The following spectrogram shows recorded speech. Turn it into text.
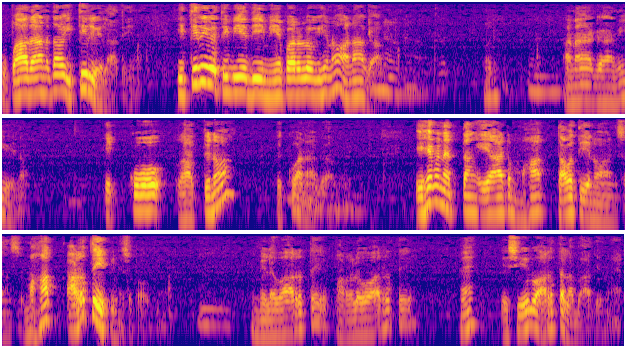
උපාදාන තව ඉතිරි වෙලා තියෙනවා. ඉතිරිව තිබියදී මිය පරලෝ ගෙනවා අනාගාම. අනාගාමී වෙනවා. එක්කෝ රත්වෙනවා එක්කෝ අනාගාම. එහෙම නැත්තං එයාට මහත් තව තියෙනවා නිසංස. මහත් අර්ථය පිණිස පවතින. මෙලවාර්ථය පරලෝවාර්ථය ඒ සියලු අර්ථ ලබා දෙනයට.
